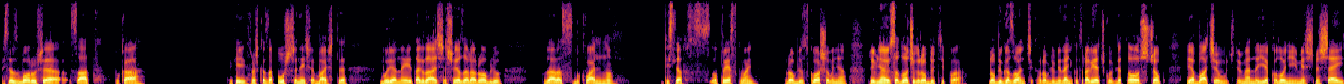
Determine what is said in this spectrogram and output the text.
після збору ще сад поки такий трошки запущений, ще бачите, буряни і так далі. Що я зараз роблю? Зараз буквально після оприскувань роблю скошування, рівняю садочок, роблю, типу, роблю газончик, роблю міленьку травичку для того, щоб я бачив, чи в мене є колонії між мишей,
